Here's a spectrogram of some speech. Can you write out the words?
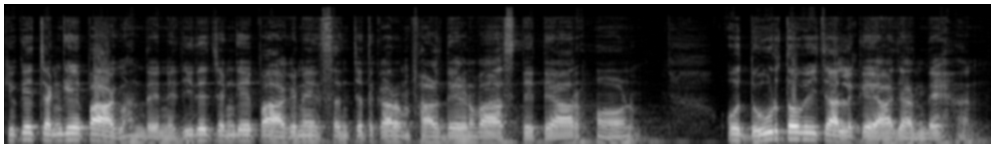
ਕਿਉਂਕਿ ਚੰਗੇ ਭਾਗ ਹੁੰਦੇ ਨੇ, ਜਿਹਦੇ ਚੰਗੇ ਭਾਗ ਨੇ ਸੰਚਿਤ ਕਰਮ ਫਲ ਦੇਣ ਵਾਸਤੇ ਤਿਆਰ ਹੋਣ, ਉਹ ਦੂਰ ਤੋਂ ਵੀ ਚੱਲ ਕੇ ਆ ਜਾਂਦੇ ਹਨ।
